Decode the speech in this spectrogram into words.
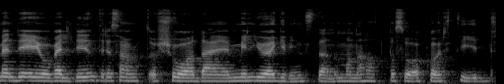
Men det er jo veldig interessant å se de miljøgevinstene man har hatt på så kort tid.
